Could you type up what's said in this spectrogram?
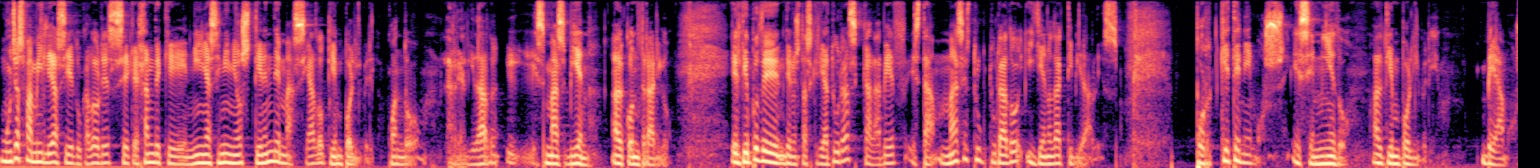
Muchas familias y educadores se quejan de que niñas y niños tienen demasiado tiempo libre, cuando la realidad es más bien al contrario. El tiempo de, nuestras criaturas cada vez está más estructurado y lleno de actividades. ¿Por qué tenemos ese miedo al tiempo libre? Veamos.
